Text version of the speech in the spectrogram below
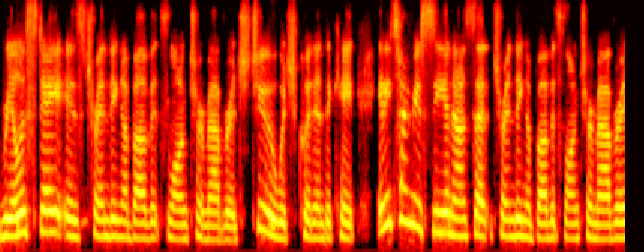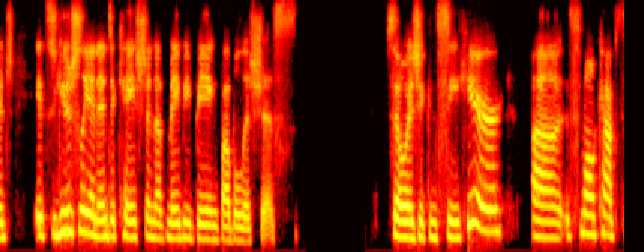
Real estate is trending above its long-term average too, which could indicate anytime you see an asset trending above its long-term average, it's usually an indication of maybe being bubblicious. So as you can see here, uh, small caps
